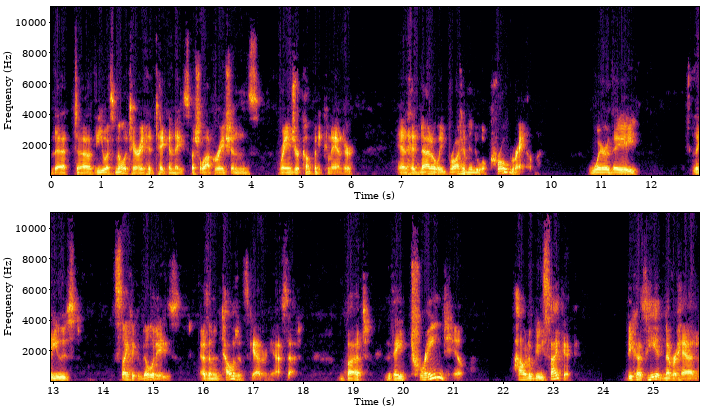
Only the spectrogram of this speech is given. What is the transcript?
that uh, the U.S. military had taken a special operations ranger company commander and had not only brought him into a program where they they used psychic abilities as an intelligence gathering asset, but they trained him how to be psychic because he had never had,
